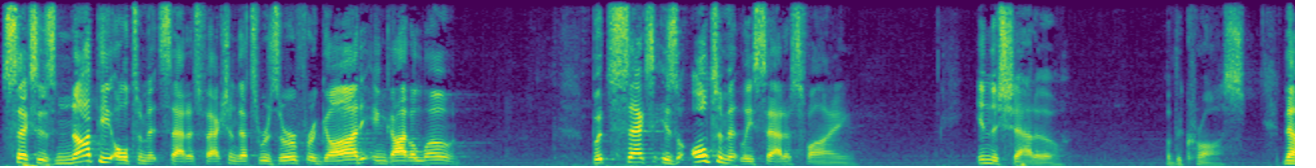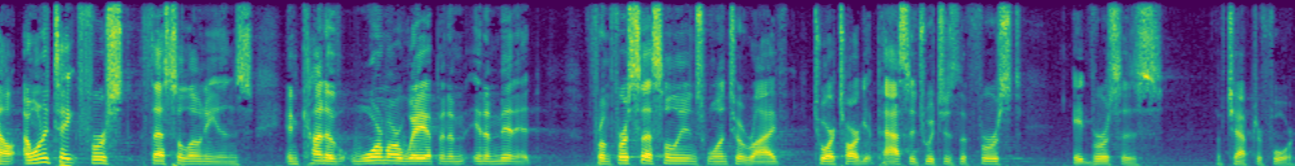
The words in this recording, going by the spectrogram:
Sex is not the ultimate satisfaction, that's reserved for God and God alone. But sex is ultimately satisfying in the shadow of the cross. Now, I want to take First Thessalonians and kind of warm our way up in a, in a minute from First Thessalonians 1 to arrive to our target passage, which is the first eight verses of chapter 4.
